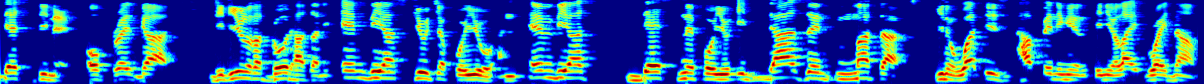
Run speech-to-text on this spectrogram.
destiny. Oh, praise God. Did you know that God has an envious future for you, an envious destiny for you? It doesn't matter, you know, what is happening in, in your life right now.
